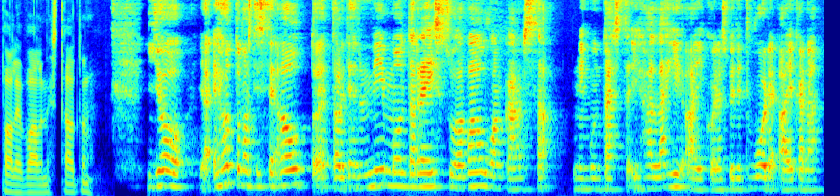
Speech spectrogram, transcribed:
paljon valmistautunut. Joo, ja ehdottomasti se auttoi, että oli tehnyt niin monta reissua vauvan kanssa niin kuin tässä ihan lähiaikoina, jos mietit vuoden aikana,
